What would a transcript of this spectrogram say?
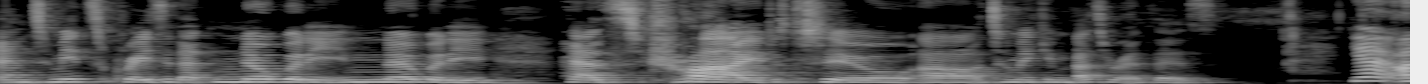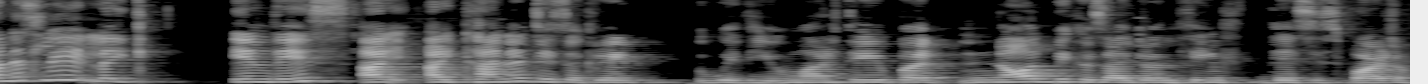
And to me, it's crazy that nobody, nobody has tried to uh, to make him better at this. Yeah, honestly, like in this, I I kind of disagree with you, Marty, but not because I don't think this is part of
